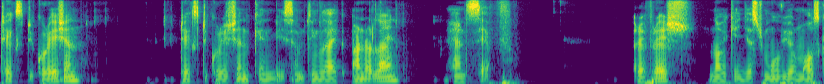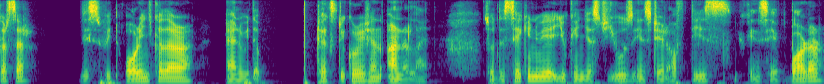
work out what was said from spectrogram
text decoration. Text decoration can be something like underline and save. Refresh. Now you can just move your mouse cursor. This with orange color and with the text decoration underline so the second way you can just use instead of this you can say border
